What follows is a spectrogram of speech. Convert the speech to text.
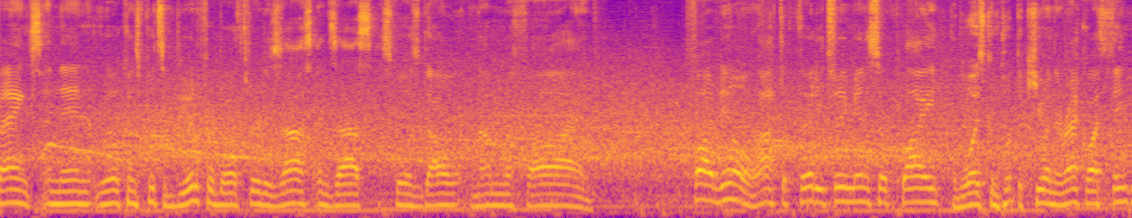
Banks, and then Wilkins puts a beautiful ball through to Zas, and Zas scores goal number five. 5 0 after 32 minutes of play. The boys can put the cue in the rack, I think.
